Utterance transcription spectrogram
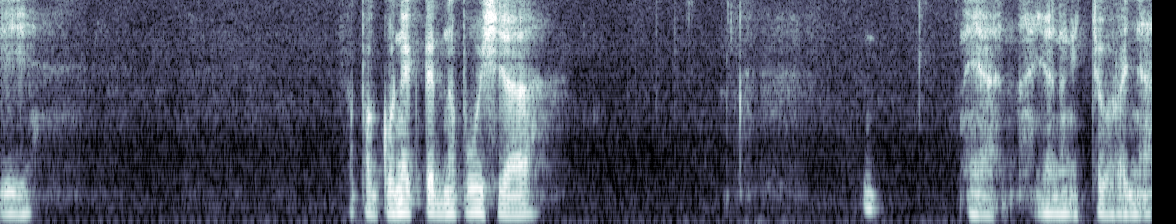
See? Kapag connected na po siya, ayan, yan ang itsura niya.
